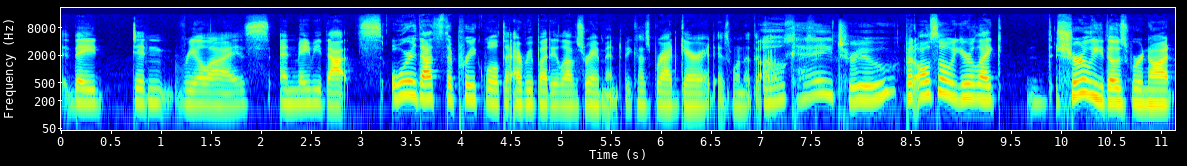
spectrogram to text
they didn't realize and maybe that's or that's the prequel to everybody loves raymond because brad garrett is one of the ghosts. okay, true. but also you're like surely those were not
